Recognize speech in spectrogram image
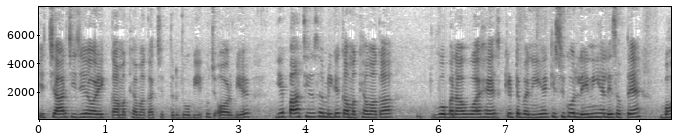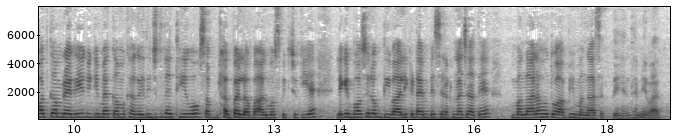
ये चार चीज़ें और एक कामाख्या माँ का चित्र, जो भी है, कुछ और भी है। ये पाँच चीज़ों से मिलकर कामाख्या माँ का वो बना हुआ है किट बनी है। किसी को लेनी है, ले सकते हैं। बहुत कम रह गई क्योंकि मैं कम खा गई थी, जितने थी वो सब लगभग लगभग ऑलमोस्ट बिक चुकी है। लेकिन बहुत से लोग दिवाली के टाइम पे इसे रखना चाहते हैं। मंगाना हो तो आप भी मंगा सकते हैं। धन्यवाद।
